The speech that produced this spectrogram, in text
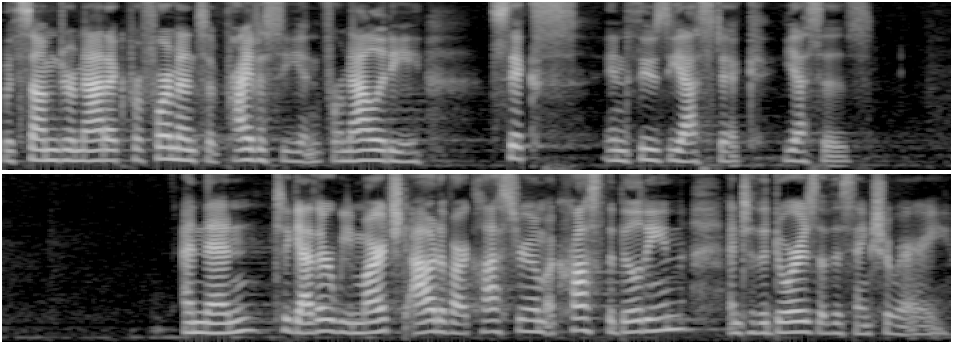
with some dramatic performance of privacy and formality, six enthusiastic yeses. And then, together, we marched out of our classroom across the building and to the doors of the sanctuary,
